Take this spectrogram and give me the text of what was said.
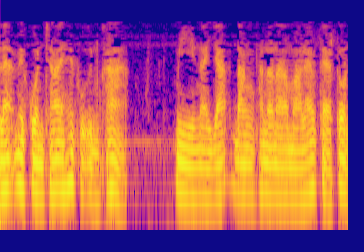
และไม่ควรใช้ให้ผู้อื่นฆ่า มีนัยยะดังพรรณนามาแล้วแต่ต้น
